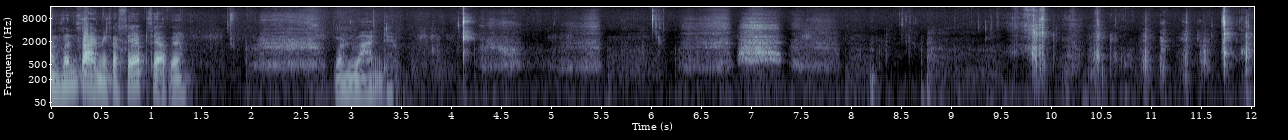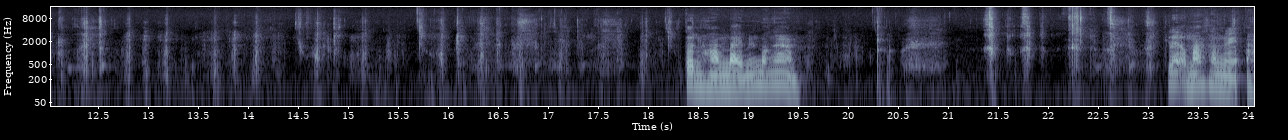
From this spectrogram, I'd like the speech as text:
อันวันป่านนี่ก็แซ่บแซ่บเลยหวานหวานๆดิต้นหอมใบมันบางงาม แล้วเอามาทำเนี่ยอะ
